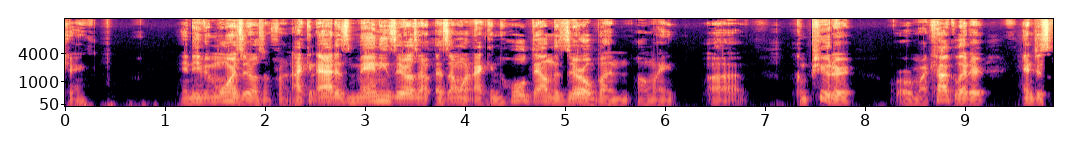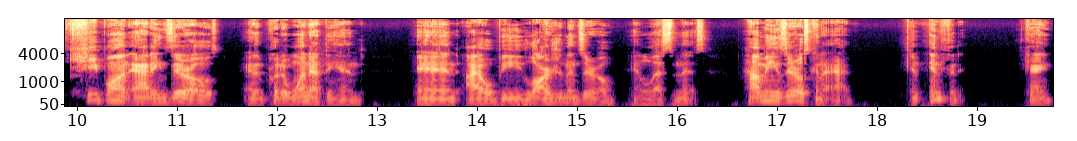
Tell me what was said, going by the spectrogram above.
okay? And even more zeros in front. I can add as many zeros as I want. I can hold down the zero button on my uh, computer or my calculator and just keep on adding zeros and then put a one at the end and I will be larger than zero and less than this. How many zeros can I add? An infinite, okay?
